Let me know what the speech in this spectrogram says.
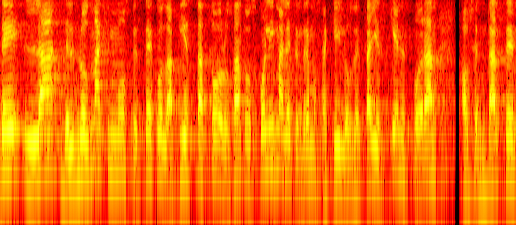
de, la, de los máximos festejos, la fiesta Todos los Santos Colima. Le tendremos aquí los detalles, quienes podrán ausentarse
